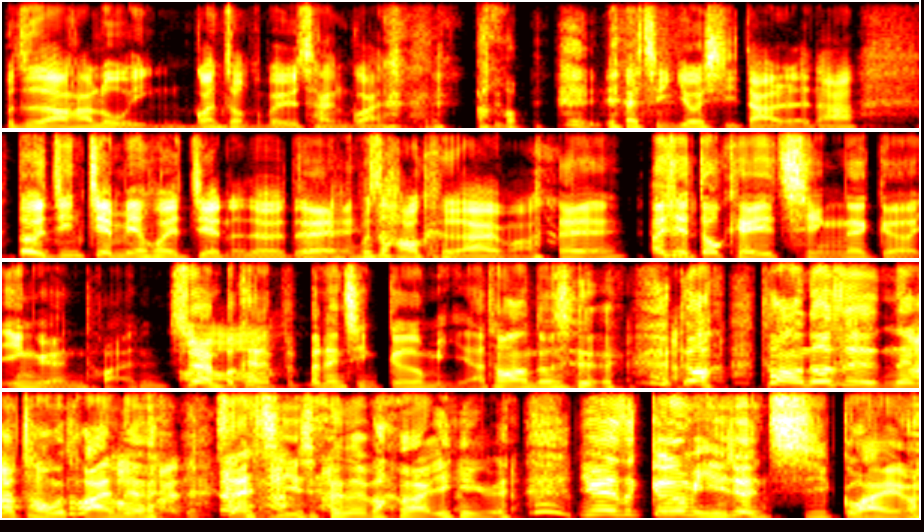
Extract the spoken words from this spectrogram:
不知道他录影，观众可不可以去参观？要请优喜大人啊，都已经见面会见了，对不对？不是好可爱吗？对，而且都可以请那个应援团，虽然不可能不能请歌迷啊，通常都是 都通常都是那个同团的三期生会帮他应援，因为是歌迷就很奇怪哦。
